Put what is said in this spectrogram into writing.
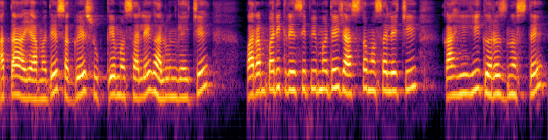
आता यामध्ये सगळे सुके मसाले घालून घ्यायचे. पारंपरिक रेसिपीमध्ये जास्त मसाल्याची काहीही गरज नसते.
